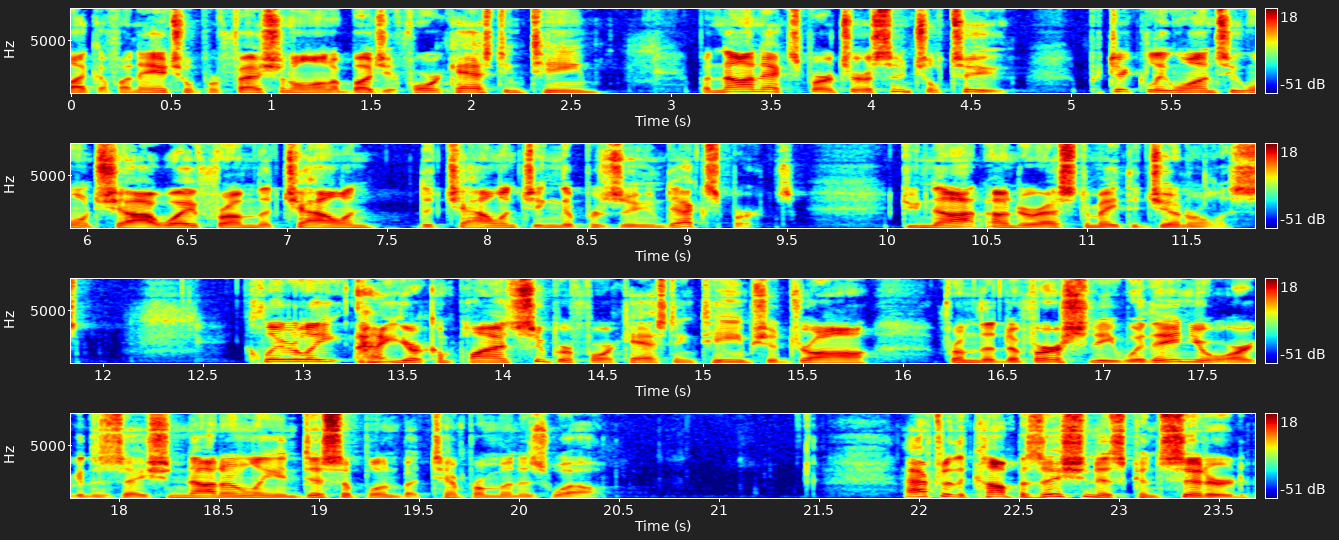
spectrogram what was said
like a financial professional on a budget forecasting team, but non experts are essential too, particularly ones who won't shy away from the, challenge, the challenging the presumed experts. Do not underestimate the generalists. Clearly, your compliance super forecasting team should draw from the diversity within your organization, not only in discipline but temperament as well. After the composition is considered,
